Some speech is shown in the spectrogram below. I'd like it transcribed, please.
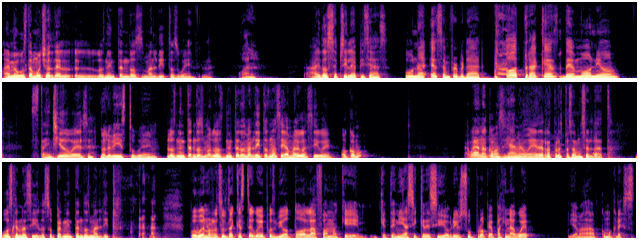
A mí me gusta mucho el de los Nintendos malditos, güey. ¿Cuál? Hay dos sepsilepicias. Una es enfermedad, otra que es demonio. Está bien chido, güey, ese. No lo he visto, güey. Los Nintendos, los Nintendos malditos, ¿no? Se llama algo así, güey. ¿O cómo? Bueno, como se llame, güey. De rato les pasamos el dato. Búsquenlo así, los Super Nintendos malditos. Pues bueno, resulta que este güey pues vio toda la fama que, que tenía, así que decidió abrir su propia página web llamada, ¿cómo crees?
